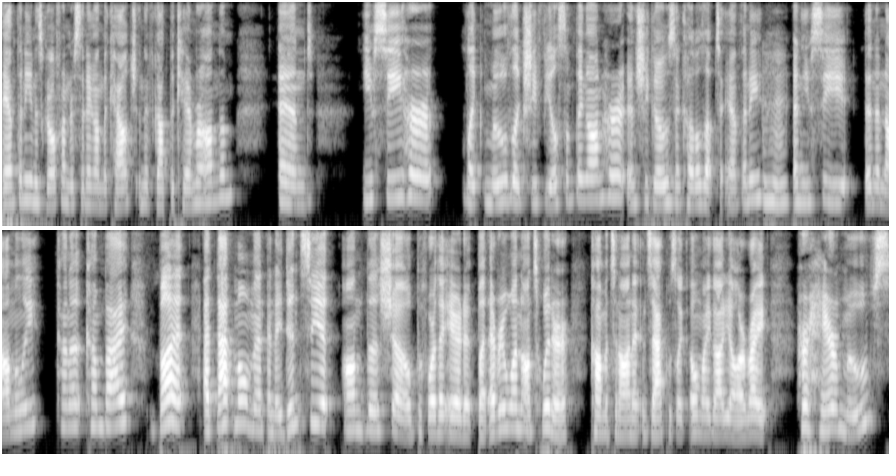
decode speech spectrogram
Anthony and his girlfriend are sitting on the couch and they've got the camera on them. And you see her like move like she feels something on her and she goes and cuddles up to Anthony Mm-hmm. and you see an anomaly kind of come by. But at that moment, and they didn't see it on the show before they aired it, but everyone on Twitter commented on it, and Zach was like, "Oh my god, y'all are right." Her hair moves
